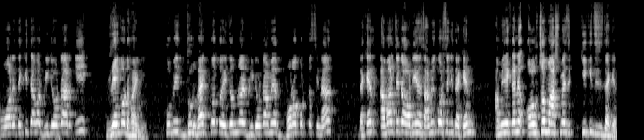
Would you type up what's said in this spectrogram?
পরে দেখি যে আমার ভিডিওটা আর কি রেকর্ড হয়নি। খুবই দুর্ভাগ্য, তো এই জন্য ভিডিওটা আমি আর বড় করতেছি না। দেখেন, আমার যেটা অডিয়েন্স আমি করছি কি দেখেন, আমি এখানে অলসো মাস ম্যাচ কি কি দিচ্ছি দেখেন।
